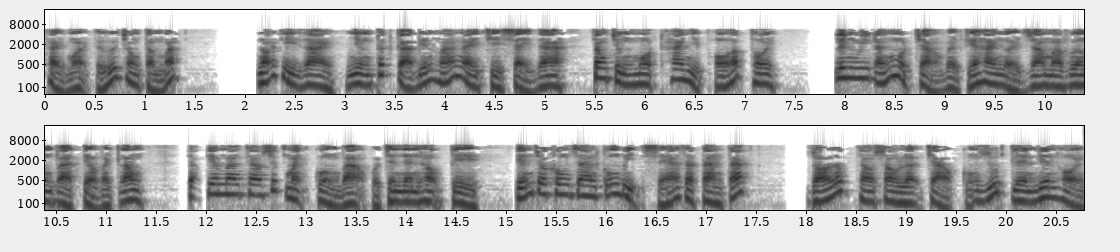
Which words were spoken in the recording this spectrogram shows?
thảy mọi thứ trong tầm mắt. Nói thì dài, nhưng tất cả biến hóa này chỉ xảy ra trong chừng một hai nhịp hô hấp thôi. Linh Uy đánh một chảo về phía hai người gia Ma Vương và Tiểu Bạch Long. Chảo kia mang theo sức mạnh cuồng bạo của chân nhân hậu kỳ, khiến cho không gian cũng bị xé ra tàn tác. Gió lốc theo sau lợi chảo cũng rút lên liên hồi,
